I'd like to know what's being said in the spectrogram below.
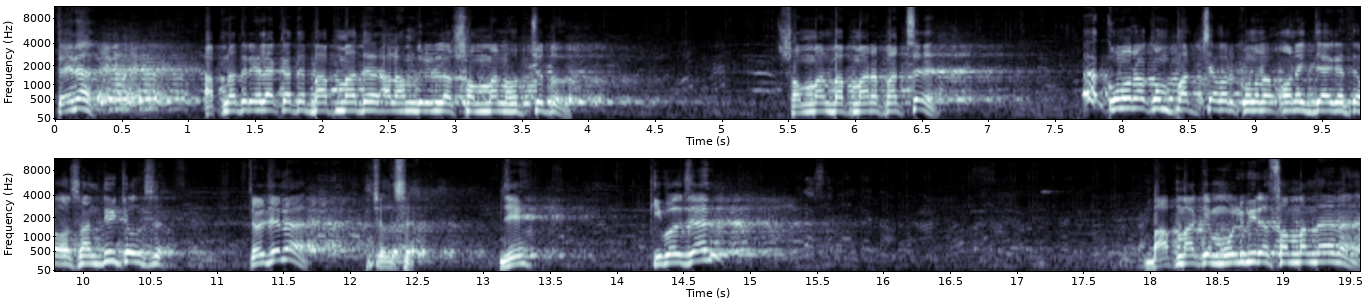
তাই না? আপনাদের এলাকাতে বাপ মাদের আলহামদুলিল্লাহ সম্মান হচ্ছে তো? সম্মান বাপ মারা পাচ্ছে? কোনো রকম পাচ্ছে, আবার কোনো অনেক জায়গাতে অশান্তিও চলছে। চলছে না? চলছে। জি? কি বলছেন? বাপ মাকে মৌলবীরা সম্মান দেয় না?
